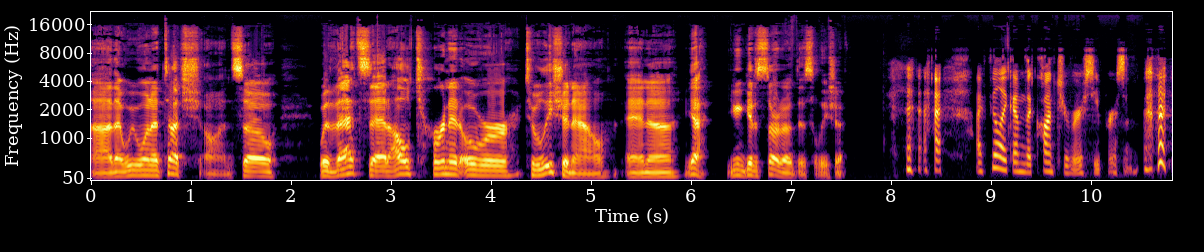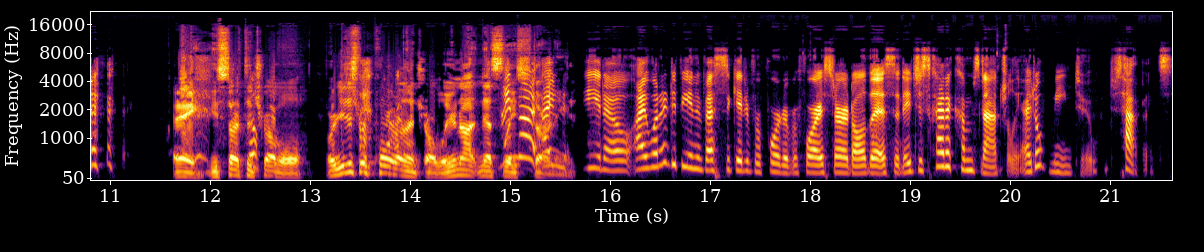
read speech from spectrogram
uh, that we want to touch on. So, with that said, I'll turn it over to Alicia now. And uh, yeah, you can get us started with this, Alicia. I feel like I'm the controversy person. hey, you start the trouble, or you just report on the trouble. You're not necessarily not, starting. I, you know, I wanted to be an investigative reporter before I started all this, and it just kind of comes naturally. I don't mean to; it just happens.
